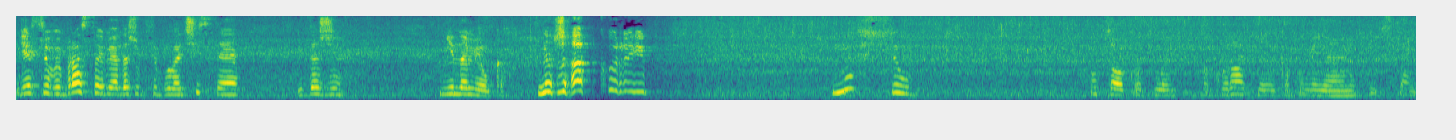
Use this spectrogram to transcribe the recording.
Я все выбрасываю, у меня даже все было чистое и даже не намека на жарку рыб. Ну все. Вот так вот мы аккуратненько поменяем их местами.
